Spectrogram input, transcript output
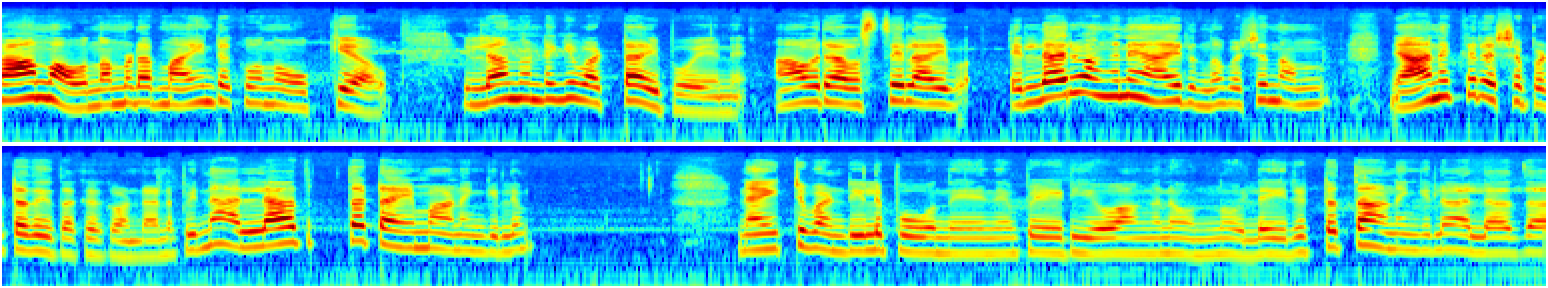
കാമാവും നമ്മുടെ മൈൻഡൊക്കെ ഒന്ന് ഓക്കെ ആവും. ഇല്ലാന്നുണ്ടെങ്കിൽ വട്ടായി പോയേനെ. ആ ഒരു അവസ്ഥയിലായി. എല്ലാവരും അങ്ങനെ ആയിരുന്നു. പക്ഷെ നം ഞാനൊക്കെ രക്ഷപ്പെട്ടത് ഇതൊക്കെ കൊണ്ടാണ്. പിന്നെ അല്ലാത്ത ടൈമാണെങ്കിലും നൈറ്റ് വണ്ടിയിൽ പോകുന്നതിന് പേടിയോ അങ്ങനെ ഒന്നുമില്ല. ഇരുട്ടത്താണെങ്കിലും അല്ലാതെ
